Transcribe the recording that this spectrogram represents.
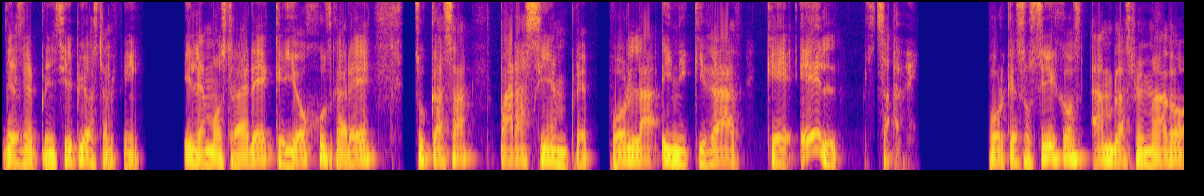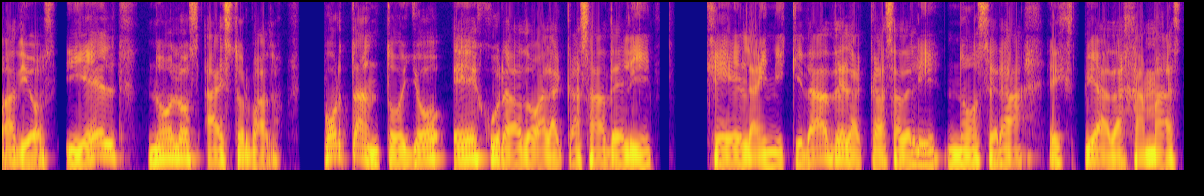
desde el principio hasta el fin, y le mostraré que yo juzgaré su casa para siempre por la iniquidad que él sabe, porque sus hijos han blasfemado a Dios y él no los ha estorbado. Por tanto, yo he jurado a la casa de Elí que la iniquidad de la casa de Elí no será expiada jamás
